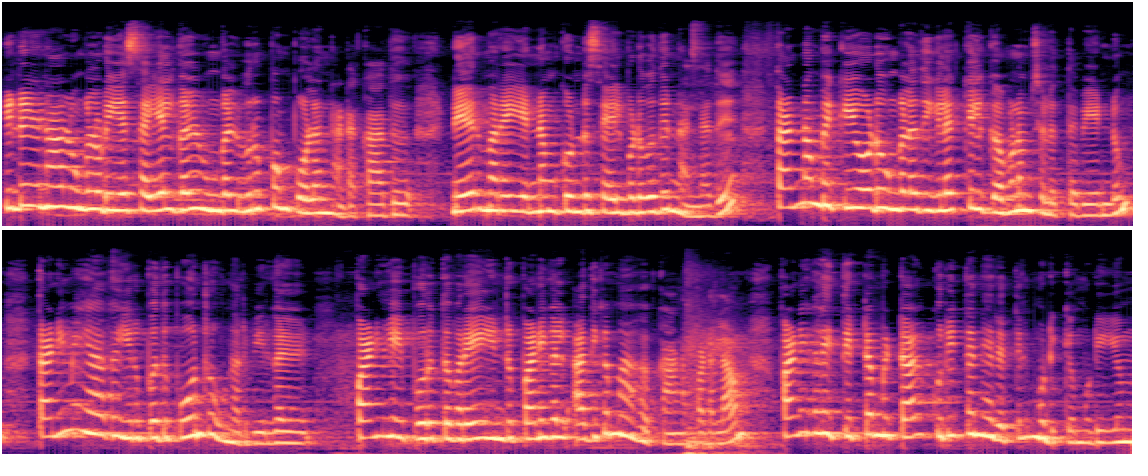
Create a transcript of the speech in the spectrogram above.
இன்றைய நாள் உங்களுடைய செயல்கள் உங்கள் விருப்பம் போல நடக்காது. நேர்மறை எண்ணம் கொண்டு செயல்படுவது நல்லது. தன்னம்பிக்கையோடு உங்களது இலக்கில் கவனம் செலுத்த வேண்டும். தனிமையாக இருப்பது போன்று உணர்வீர்கள். பணியை பொறுத்தவரை இன்று பணிகள் அதிகமாக காணப்படலாம். பணிகளை திட்டமிட்டால் குறித்த நேரத்தில் முடிக்க முடியும்.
